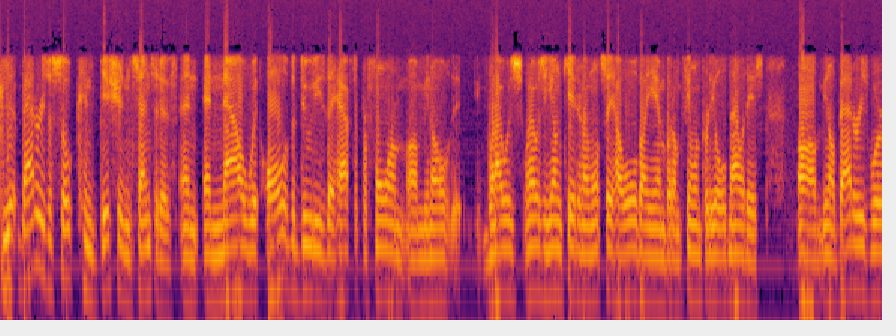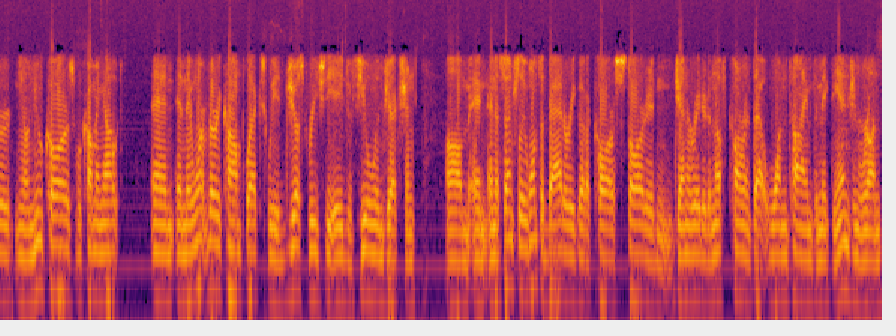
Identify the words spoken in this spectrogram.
the batteries are so condition sensitive, and and now with all of the duties they have to perform, um, you know, when I was when I was a young kid, and I won't say how old I am, but I'm feeling pretty old nowadays. Um, you know, batteries were you know new cars were coming out, and and they weren't very complex. We had just reached the age of fuel injection. Um, and, and essentially, once a battery got a car started and generated enough current at one time to make the engine run,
